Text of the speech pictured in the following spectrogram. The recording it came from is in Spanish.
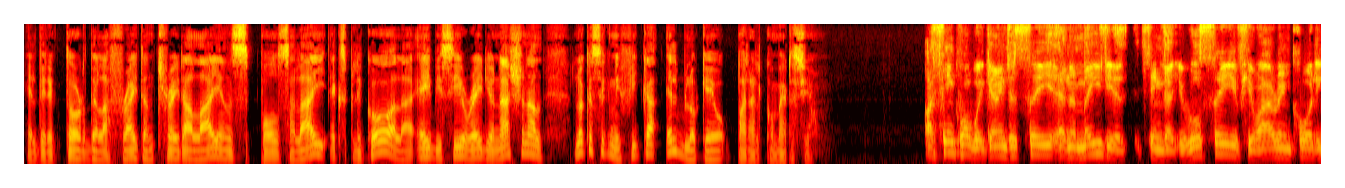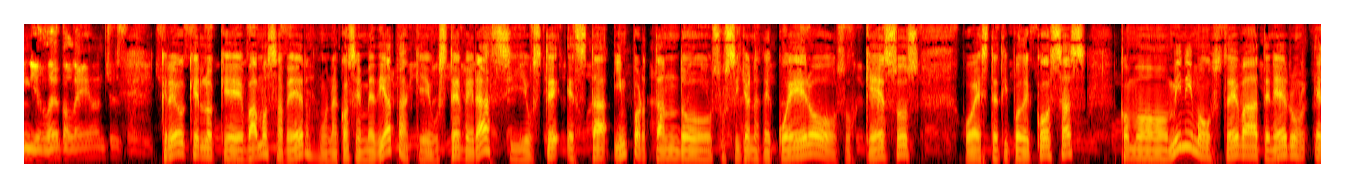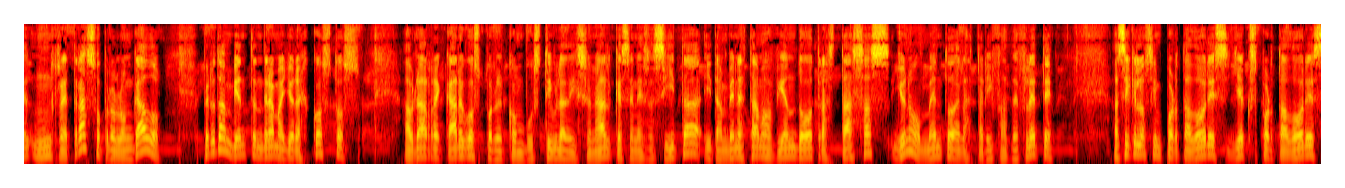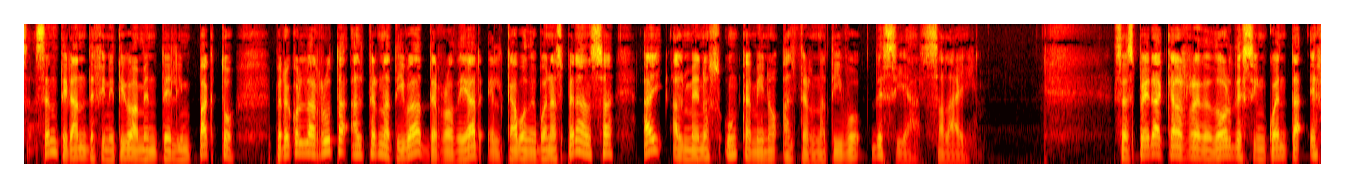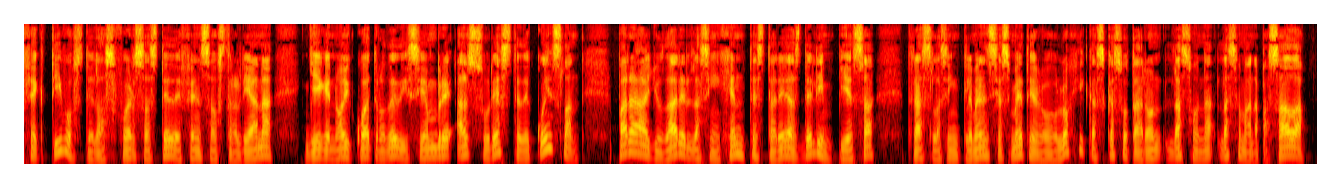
El director de la Freight and Trade Alliance, Paul Salai, explicó a la ABC Radio National lo que significa el bloqueo para el comercio. Creo que lo que vamos a ver, una cosa inmediata, que usted verá si usted está importando sus sillones de cuero o sus quesos o este tipo de cosas, como mínimo usted va a tener un, retraso prolongado, pero también tendrá mayores costos. Habrá recargos por el combustible adicional que se necesita y también estamos viendo otras tasas y un aumento de las tarifas de flete. Así que los importadores y exportadores sentirán definitivamente el impacto, pero con la ruta alternativa de rodear el Cabo de Buena Esperanza hay al menos un camino alternativo, decía Salai. Se espera que alrededor de 50 efectivos de las Fuerzas de Defensa Australiana lleguen hoy 4 de diciembre al sureste de Queensland para ayudar en las ingentes tareas de limpieza tras las inclemencias meteorológicas que azotaron la zona la semana pasada.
